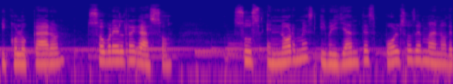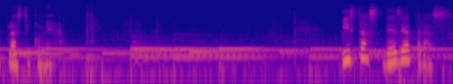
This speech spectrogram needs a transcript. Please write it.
y colocaron sobre el regazo sus enormes y brillantes bolsos de mano de plástico negro. Vistas desde atrás,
